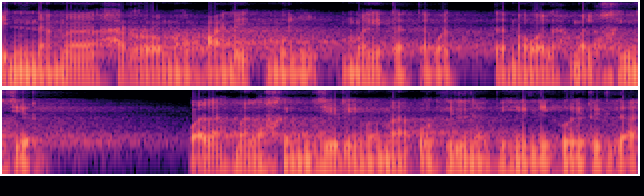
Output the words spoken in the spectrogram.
Innama harrama 'alaikumul maitata wat dama walahmal khinzir. Walahmal khinziri wa ma uhilla bihi li ghairillah.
